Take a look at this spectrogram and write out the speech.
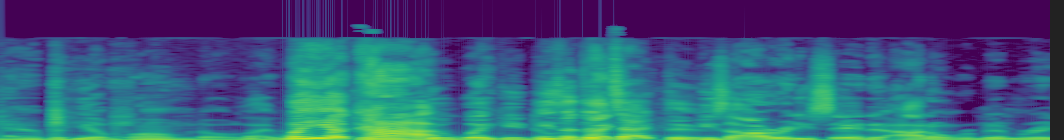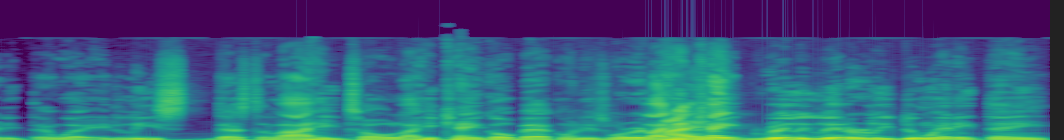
Yeah, but he a bum though. Like, But he a can cop. do? What can he do? He's a Like, detective. he's already said that I don't remember anything. Well, at least that's the lie he told. Like he can't go back on his word. Like he I- can't really, literally do anything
